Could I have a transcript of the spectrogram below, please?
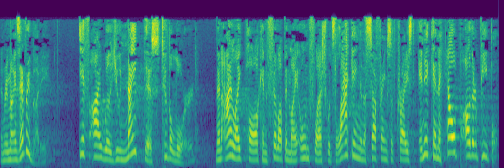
and reminds everybody, if I will unite this to the Lord, then I, like Paul, can fill up in my own flesh what's lacking in the sufferings of Christ and it can help other people.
